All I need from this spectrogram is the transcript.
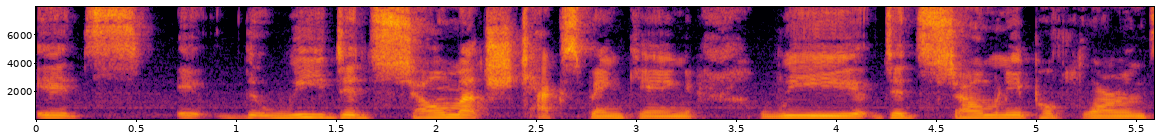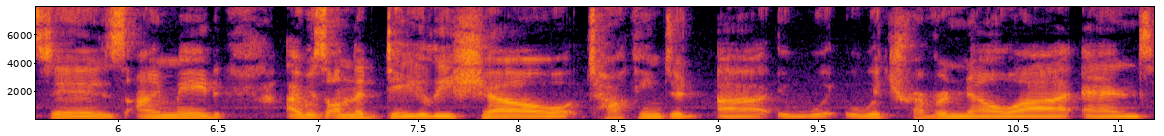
it's, it, we did so much text banking. We did so many performances. I made, I was on the Daily Show talking to, uh, with Trevor Noah and,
